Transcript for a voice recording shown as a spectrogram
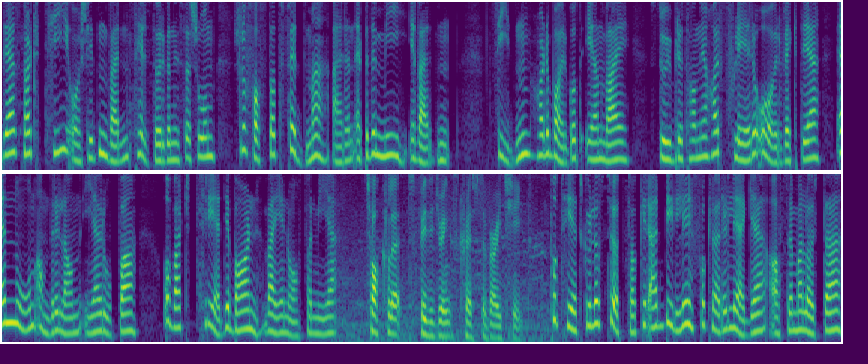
Det er snart ti år siden Verdens helseorganisasjon slo fast at fedme er en epidemi i verden. Siden har det bare gått én vei. Storbritannia har flere overvektige enn noen andre land i Europa, og hvert tredje barn veier nå for mye. Chocolate, fizzy drinks, crisps are very cheap. Potetgull og søtsaker er billig, forklarer lege Ase Malorta,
